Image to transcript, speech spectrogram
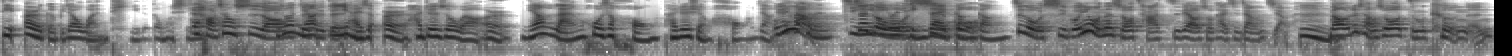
第二个比较晚提的东西，哎、欸，好像是哦。比如说你要一还是二，他就会说我要二。你要蓝或是红，他就会选红。这样，因为他可能记忆力会停在刚刚。这个我试过，因为我那时候查资料的时候，他也是这样讲。嗯，然后我就想说，怎么可能？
